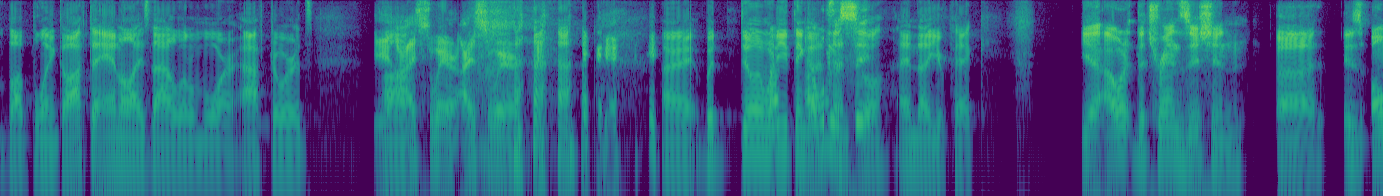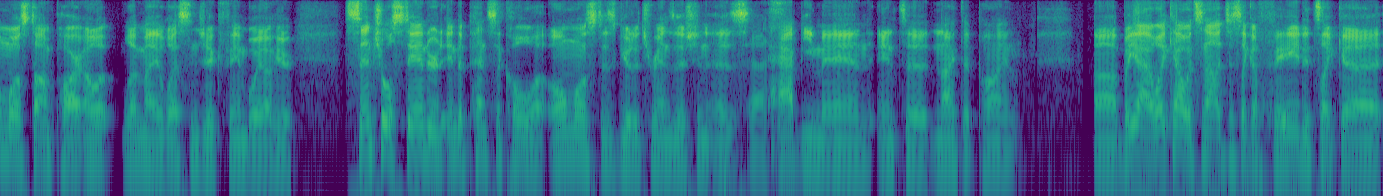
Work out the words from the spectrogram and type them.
about Blink. I'll have to analyze that a little more afterwards. Yeah, Um, I swear, I swear. All right, but Dylan, what do you think I on wanna say- Central and uh, your pick? Yeah, I want the transition uh is almost on par. I'll let, let my less than Jake fanboy out here. Central Standard into Pensacola, almost as good a transition as Yes. Happy Man into Ninth at Pine. Uh, but yeah, I like how it's not just like a fade; it's like a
